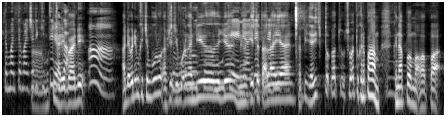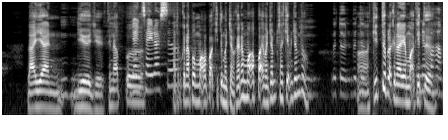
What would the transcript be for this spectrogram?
teman-teman. Jadi kita mungkin juga adik-beradik ah. Adik-adik mungkin cemburu Asyik Cemburu dengan dia je. Dengan ya. kita Jadi- tak jadi- layan. Tapi jadi sebab tu, sebab tu kena faham. Hmm. Kenapa mak bapak Layan hmm. dia je? Kenapa dan saya rasa Ataupun kenapa mak bapak kita macam Kadang mak bapak yang macam tu Sakit macam tu. Hmm, betul betul Ha, kita pula kena layan mak Kena kita. faham.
